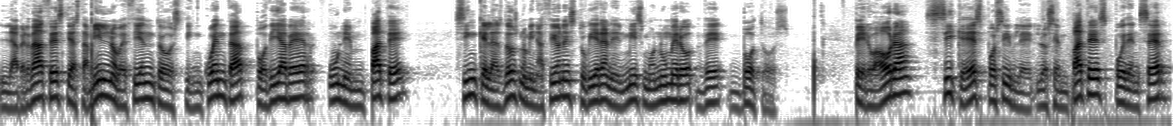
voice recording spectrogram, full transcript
La verdad es que hasta 1950 podía haber un empate sin que las dos nominaciones tuvieran el mismo número de votos. Pero ahora sí que es posible. Los empates pueden ser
